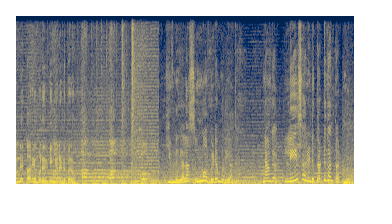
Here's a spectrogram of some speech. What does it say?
என்ன காரியம் பண்ணிருக்கீங்க ரெண்டு பேரும்? இவனுங்களெல்லாம் சும்மா விட முடியாது. நாங்க லேசா ரெண்டு தட்டு தான் தட்டணும்.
